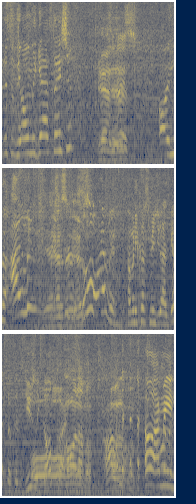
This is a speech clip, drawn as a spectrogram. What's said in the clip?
I this is the only gas station Yeah, it is. oh, in the island. Yes, it is. The whole island. How many customers you guys get though? Because usually oh, golf carts. All of them. All of them. Oh, I mean,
